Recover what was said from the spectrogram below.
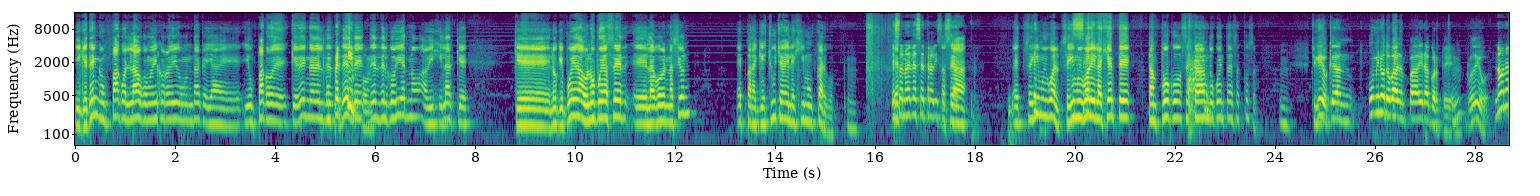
Y que tenga un Paco al lado, como dijo Rodrigo Mundaca, ya, eh, y un Paco de- que venga del, desde, po. desde el gobierno a vigilar que, que lo que pueda o no pueda hacer eh, la gobernación es para que Chucha elegimos un cargo. Eso Eh, no es descentralización. O sea, eh, seguimos igual, seguimos igual y la gente tampoco se está dando cuenta de esas cosas. Mm. Chiquillos, quedan un minuto para ir a corte. ¿Mm? Rodrigo. No, no,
